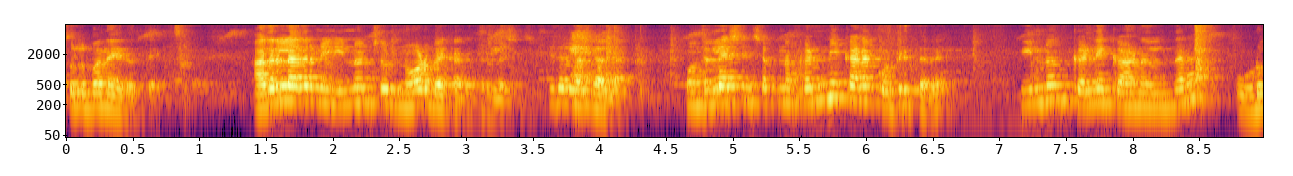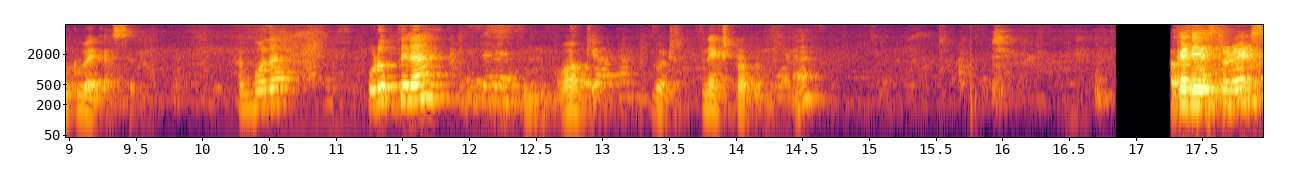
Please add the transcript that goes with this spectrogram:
ಸುಲಭನೇ ಇರುತ್ತೆ ಆ್ಯಕ್ಚುಲಿ ಅದರಲ್ಲಾದ್ರೆ ನೀನು ಇನ್ನೊಂಚೂರು ನೋಡಬೇಕಾಗುತ್ತೆ ರಿಲೇಷನ್ಶಿಪ್ ಇದ್ರಲ್ಲಿ ಹಂಗಲ್ಲ. ಒಂದು ರಿಲೇಷನ್ಶಿಪ್ನ ಕಣ್ಣಿಗೆ ಕಾಣ ಕೊಟ್ಟಿರ್ತಾರೆ. ಇನ್ನೊಂದು ಕಣ್ಣಿಗೆ ಕಾಣಲ್ದನ ಹುಡುಕ್ಬೇಕಷ್ಟೇ ಆಗ್ಬೋದಾ? ಹುಡುಕ್ತೀರಾ? ಓಕೆ ಗುಡ್ ನೆಕ್ಸ್ಟ್ ಪ್ರಾಬ್ಲಮ್ ಹೋಗೋಣ ಓಕೆ ಡಿಯರ್ ಸ್ಟೂಡೆಂಟ್ಸ್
